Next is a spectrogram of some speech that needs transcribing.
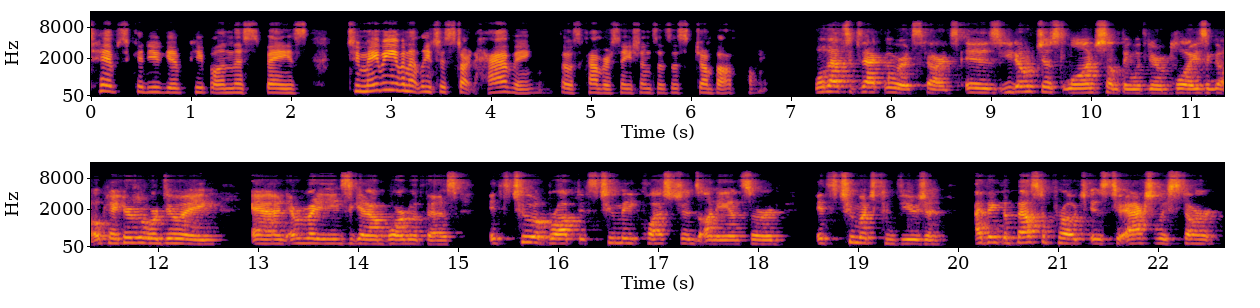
tips could you give people in this space to maybe even at least just start having those conversations as a jump off point well, that's exactly where it starts is you don't just launch something with your employees and go, okay, here's what we're doing and everybody needs to get on board with this. It's too abrupt, it's too many questions unanswered, it's too much confusion. I think the best approach is to actually start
